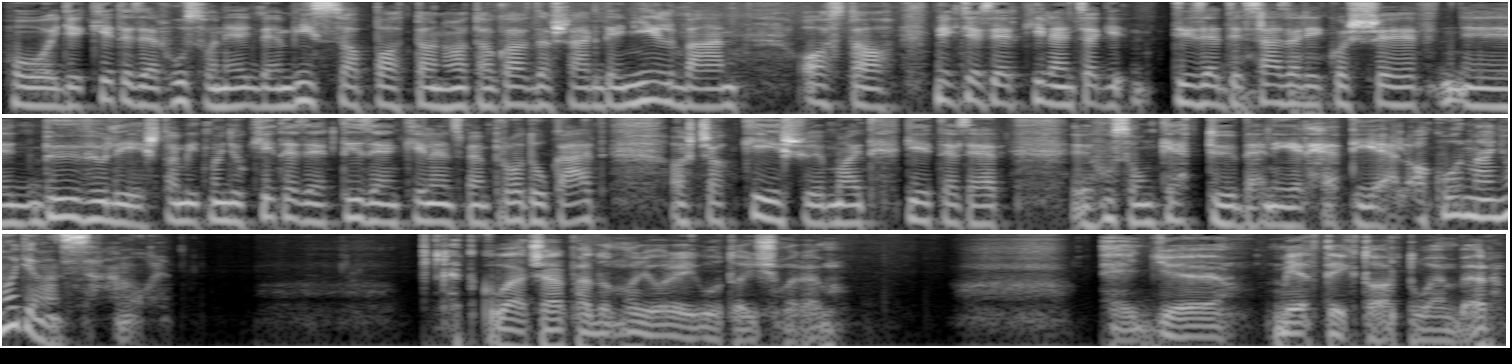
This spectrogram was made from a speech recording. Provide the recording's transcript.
hogy 2021-ben visszapattanhat a gazdaság, de nyilván azt a 4900%-os bővülést, amit mondjuk 2019-ben produkált, az csak később, majd 2022-ben érheti el. A kormány hogyan számol? Hát Kovács Árpádot nagyon régóta ismerem. Egy mértéktartó ember.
